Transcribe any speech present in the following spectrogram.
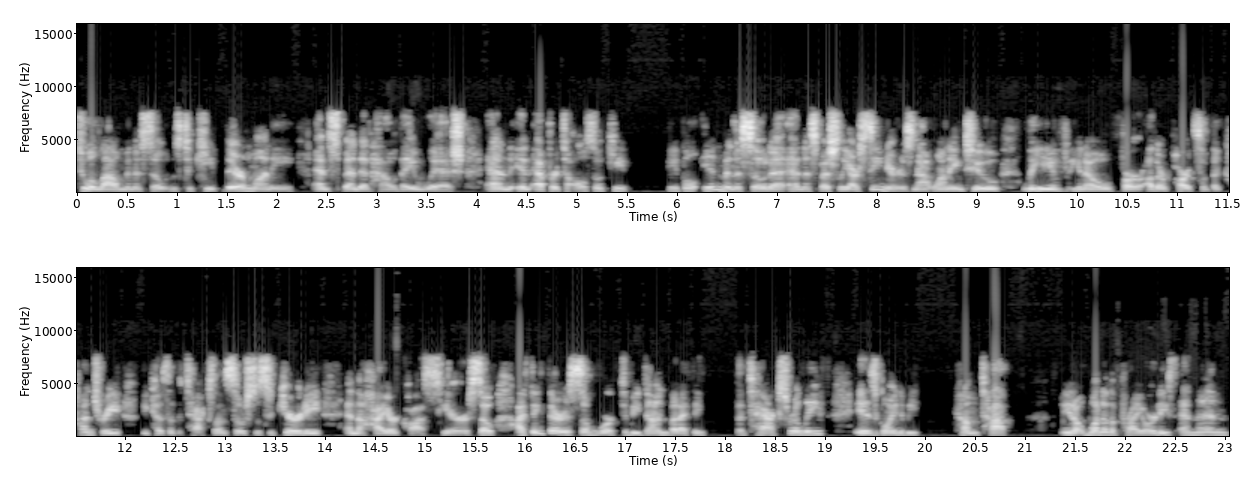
to allow Minnesotans to keep their money and spend it how they wish. And in effort to also keep people in Minnesota and especially our seniors not wanting to leave, you know, for other parts of the country because of the tax on Social Security and the higher costs here. So I think there is some work to be done, but I think the tax relief is going to become top you know one of the priorities and then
